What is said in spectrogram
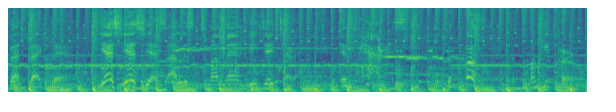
Fatback Band. Yes, yes, yes, I listen to my man DJ Tarek in Paris. The funk, the funky pearl.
